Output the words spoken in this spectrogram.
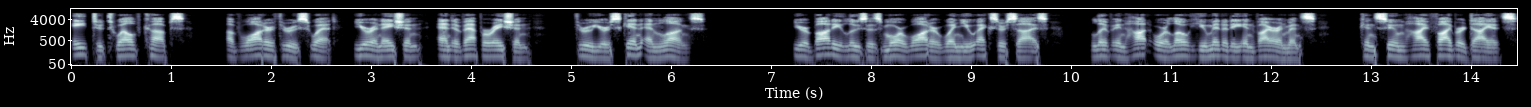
8 to 12 cups, of water through sweat, urination, and evaporation, through your skin and lungs. Your body loses more water when you exercise, live in hot or low humidity environments, consume high fiber diets,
